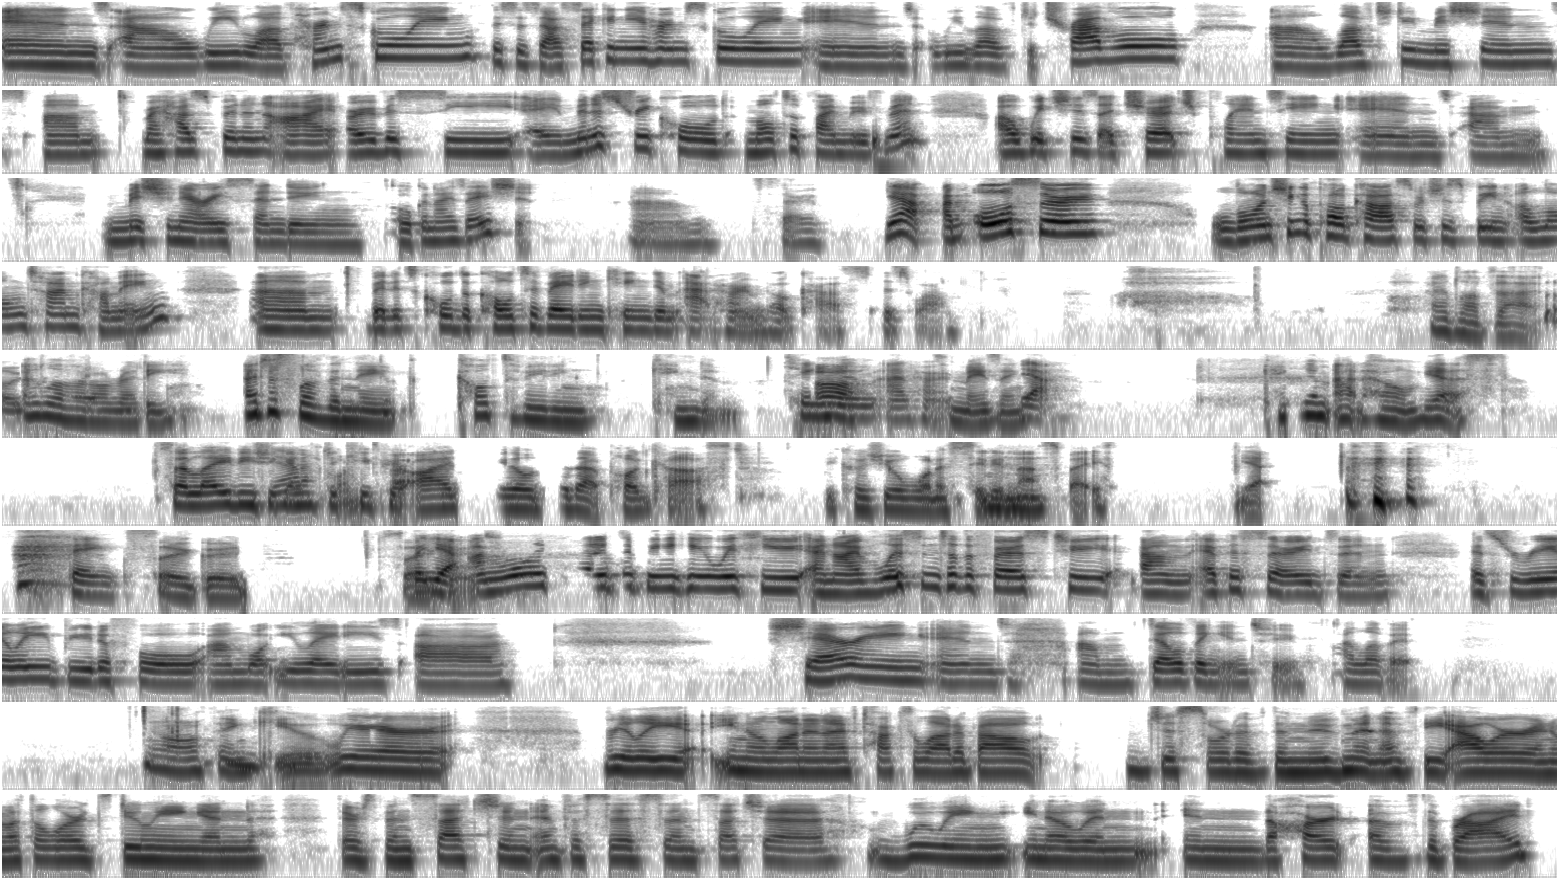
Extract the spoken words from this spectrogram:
and uh, we love homeschooling. This is our second year homeschooling, and we love to travel, uh, love to do missions. Um, my husband and I oversee a ministry called Multiply Movement, uh, which is a church planting and um, missionary sending organization. Um, so, yeah, I'm also launching a podcast, which has been a long time coming, um, but it's called the Cultivating Kingdom at Home podcast as well. I love that. So I love it already. I just love the name Cultivating Kingdom. Kingdom oh, at home. It's amazing. Yeah. Kingdom at home. Yes. So, ladies, you're yeah, going to have to keep your eyes peeled for that podcast because you'll want to sit mm-hmm. in that mm-hmm. space. Yeah. Thanks. So good. So but yeah, good. I'm really excited to be here with you. And I've listened to the first two um, episodes, and it's really beautiful um, what you ladies are sharing and um, delving into. I love it. Oh, thank you. We are really, you know, Lana and I have talked a lot about just sort of the movement of the hour and what the Lord's doing. And there's been such an emphasis and such a wooing, you know, in in the heart of the bride.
